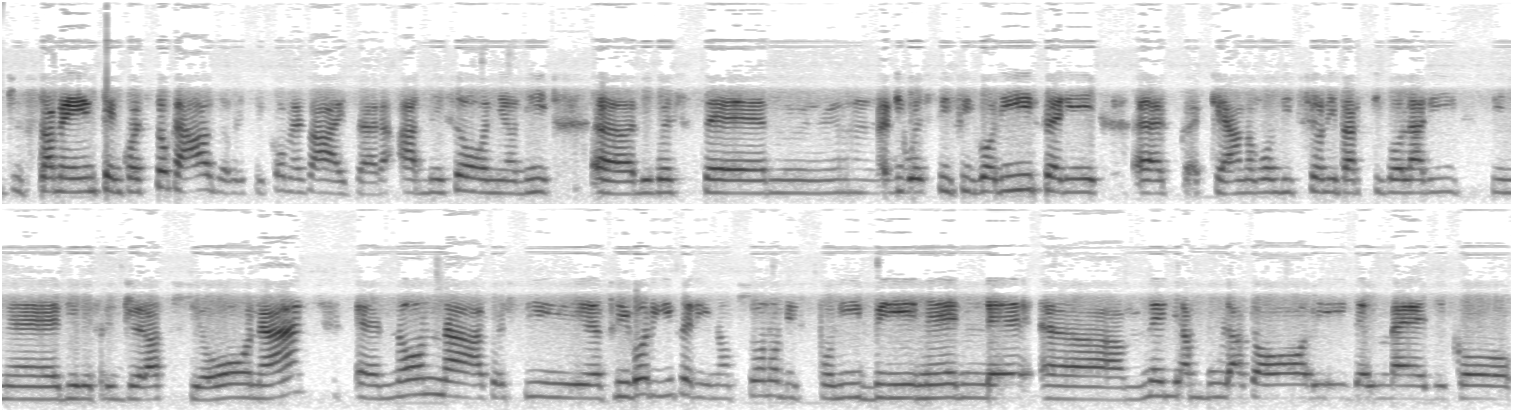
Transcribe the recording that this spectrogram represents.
giustamente in questo caso che siccome Pfizer ha bisogno di, uh, di, queste, mh, di questi frigoriferi eh, che hanno condizioni particolarissime di refrigerazione, eh, non, questi frigoriferi non sono disponibili nelle, eh, negli ambulatori del medico,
